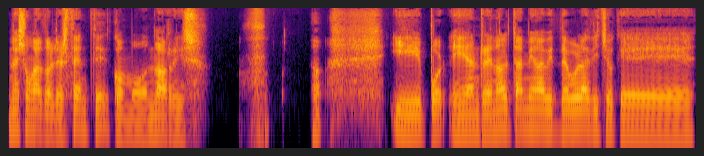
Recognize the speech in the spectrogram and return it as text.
No es un adolescente como Norris, ¿no? Y, por, y en Renault también Abiteboul ha dicho que...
